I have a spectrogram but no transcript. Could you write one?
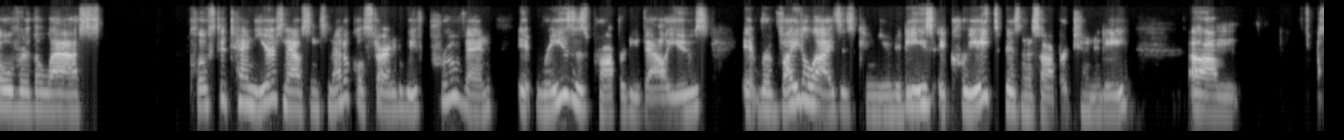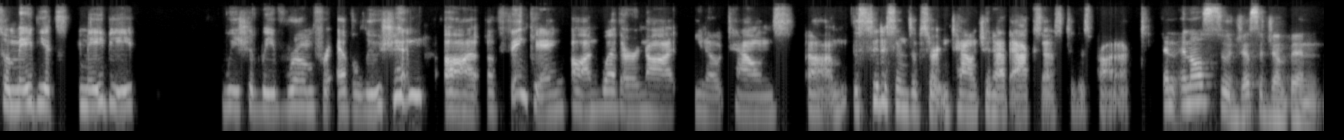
over the last close to 10 years now since medical started, we've proven it raises property values, it revitalizes communities, it creates business opportunity. Um, so maybe it's maybe we should leave room for evolution uh, of thinking on whether or not you know towns um, the citizens of certain towns should have access to this product. And and also just to jump in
